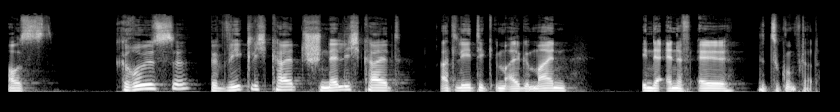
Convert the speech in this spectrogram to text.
aus Größe, Beweglichkeit, Schnelligkeit, Athletik im Allgemeinen in der NFL eine Zukunft hat.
